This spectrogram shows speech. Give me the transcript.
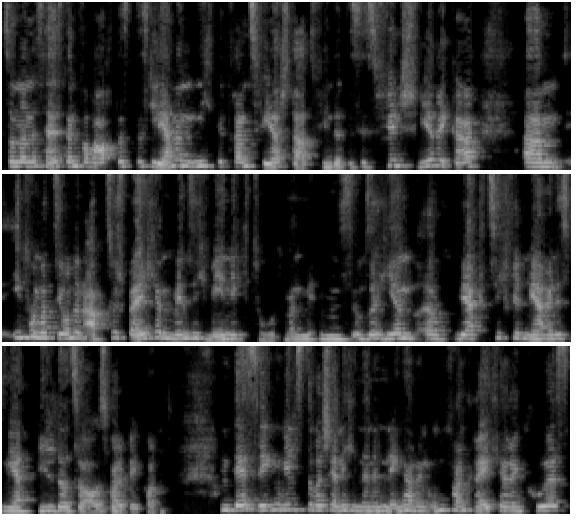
sondern es das heißt einfach auch, dass das Lernen nicht mit Transfer stattfindet. Es ist viel schwieriger, ähm, Informationen abzuspeichern, wenn sich wenig tut. Man, unser Hirn äh, merkt sich viel mehr, wenn es mehr Bilder zur Auswahl bekommt. Und deswegen willst du wahrscheinlich in einem längeren, umfangreicheren Kurs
